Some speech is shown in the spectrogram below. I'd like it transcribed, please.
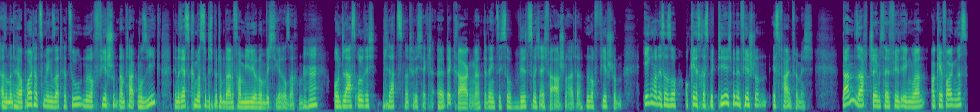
also mein Therapeut hat zu mir gesagt, hör zu, nur noch vier Stunden am Tag Musik, den Rest kümmerst du dich bitte um deine Familie und um wichtigere Sachen. Mhm. Und Lars Ulrich platzt natürlich der, äh, der Kragen, ne? Der denkt sich so, willst du mich eigentlich verarschen, Alter? Nur noch vier Stunden. Irgendwann ist er so, okay, das respektiere ich mit den vier Stunden, ist fein für mich. Dann sagt James Hetfield irgendwann, okay, folgendes,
